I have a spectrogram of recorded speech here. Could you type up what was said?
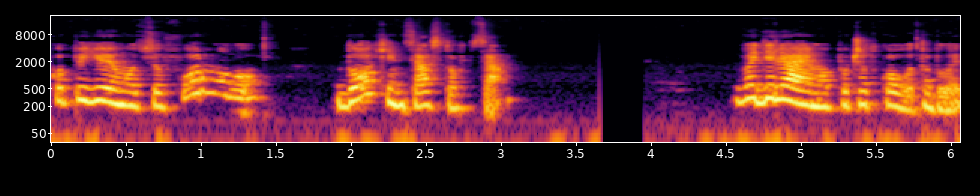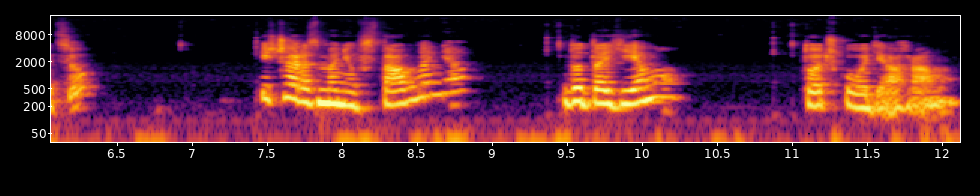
Копіюємо цю формулу до кінця стовпця. Виділяємо початкову таблицю і через меню вставлення додаємо точкову діаграму.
